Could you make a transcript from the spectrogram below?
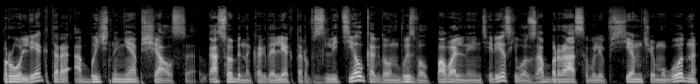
про лектора обычно не общался. Особенно, когда лектор взлетел, когда он вызвал повальный интерес, его забрасывали всем чем угодно.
